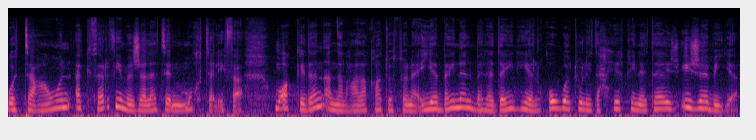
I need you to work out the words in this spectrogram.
والتعاون أكثر في مجالات مختلفة مؤكدا أن العلاقات الثنائية بين البلدين هي القوة لتحقيق نتائج إيجابية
